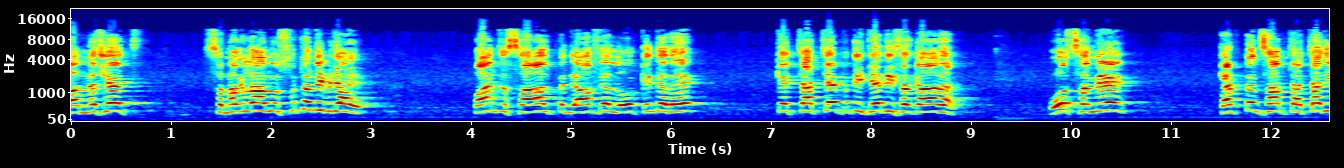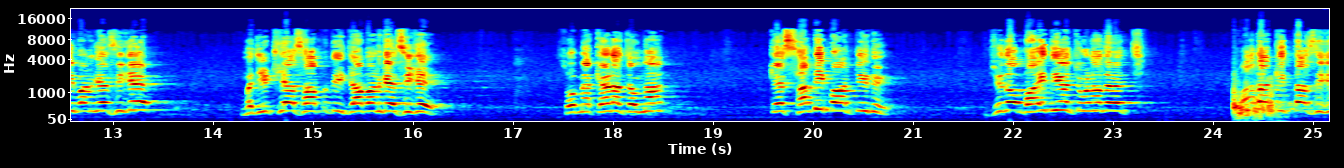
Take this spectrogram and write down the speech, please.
ਪਰ ਨਸ਼ੇ ਸਮਗਲਰਾਂ ਨੂੰ ਸੁੱਟਣ ਦੀ ਬਜਾਏ 5 ਸਾਲ ਪੰਜਾਬ ਦੇ ਲੋਕ ਕਹਿੰਦੇ ਰਹੇ ਕਿ ਚਾਚੇ ਭਤੀਜੇ ਦੀ ਸਰਕਾਰ ਹੈ। ਉਸ ਸਮੇਂ ਕੈਪਟਨ ਸਾਹਿਬ ਚਾਚਾ ਜੀ ਬਣ ਗਏ ਸੀਗੇ। ਮਜੀਠੀਆ ਸਾਹਿਬ ਭਤੀਜਾ ਬਣ ਗਏ ਸੀਗੇ। ਸੋ ਮੈਂ ਕਹਿਣਾ ਚਾਹੁੰਦਾ ਕਿ ਸਾਡੀ ਪਾਰਟੀ ਨੇ ਜਦੋਂ 22 ਦੀਆਂ ਚੋਣਾਂ ਦੇ ਵਿੱਚ ਵਾਅਦਾ ਕੀਤਾ ਸੀ,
